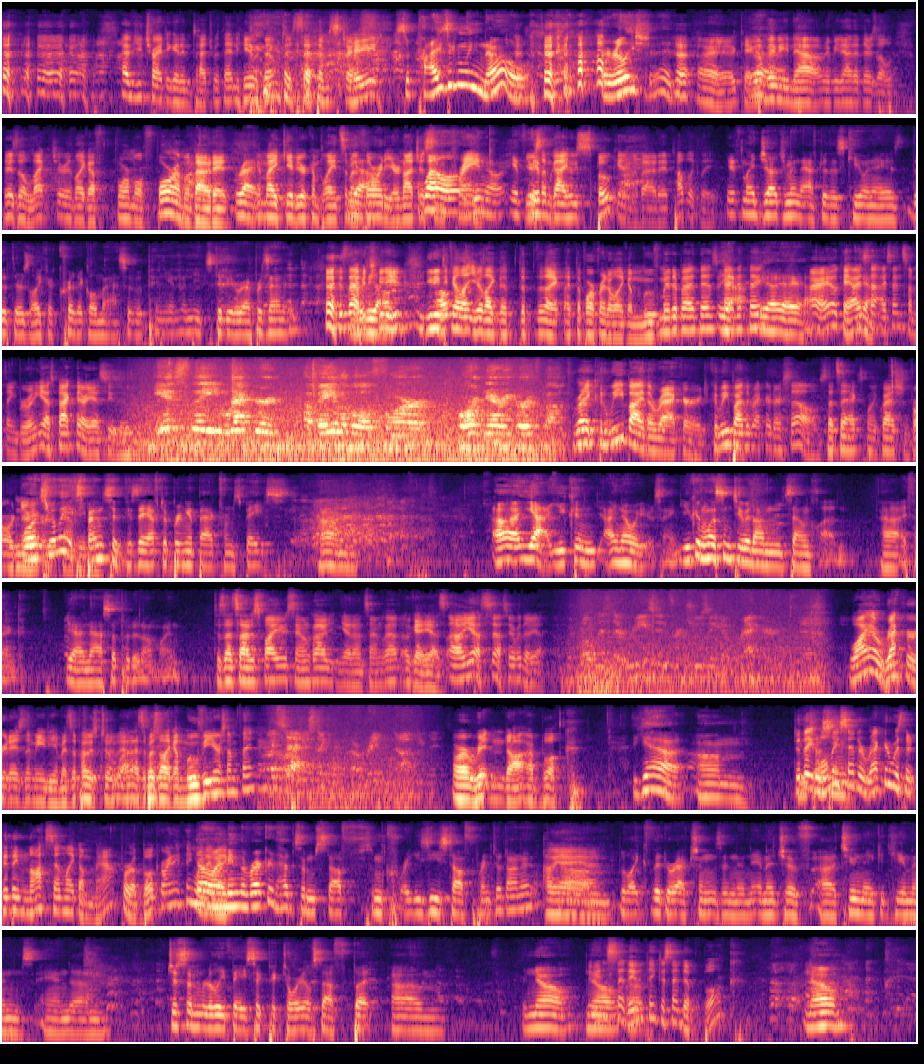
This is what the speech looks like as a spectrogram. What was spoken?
Have you tried to get in touch with any of them to set them straight? Surprisingly, no. I really should. All right. Okay. Well, maybe now, maybe now that there's a there's a lecture and like a formal forum about it, Right. it might give your complaint some Yeah. authority. You're not just Well, some crank. you know, if- You're if- some guy who's spoken about it publicly. If my judgment after this Q and A is that there's like a critical mass of opinion that needs to be represented, Is that what you I'll- need? You need I'll- to feel like you're like the, the like at the forefront of like a movement about this kind yeah, of thing. yeah, yeah, yeah. All right. Okay. I, Yeah. sen- I sense something brewing. Yes, back there. Yes, Susan. Is the record available for ordinary earthbound? Right. Could we buy the record? Could we buy the record ourselves? That's an excellent question for ordinary. Well, it's really expensive because they have to bring it back from space. Um, uh, yeah, you can. I know what you're saying. You can listen to it on SoundCloud. Uh, I think. Yeah, NASA put it online. Does that satisfy you? SoundCloud. You can get it on SoundCloud. Okay. Yes. Uh, yes. Yes. Over there. Yeah. What was the reason for choosing a record? Why a record as the medium as opposed to as opposed to like a movie or something Is that just like a written document? Or a written do- a book? Yeah. Um, Did they only send a record? Was there? Did they not send like a map or a book or anything? Were No, they, I like- mean the record had some stuff, some crazy stuff printed on it. Oh, yeah, yeah, um, Like the directions and an image of uh, two naked humans and um, just some really basic pictorial stuff. But um, no, they no, didn't, send, they um, didn't think to send a book. no,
